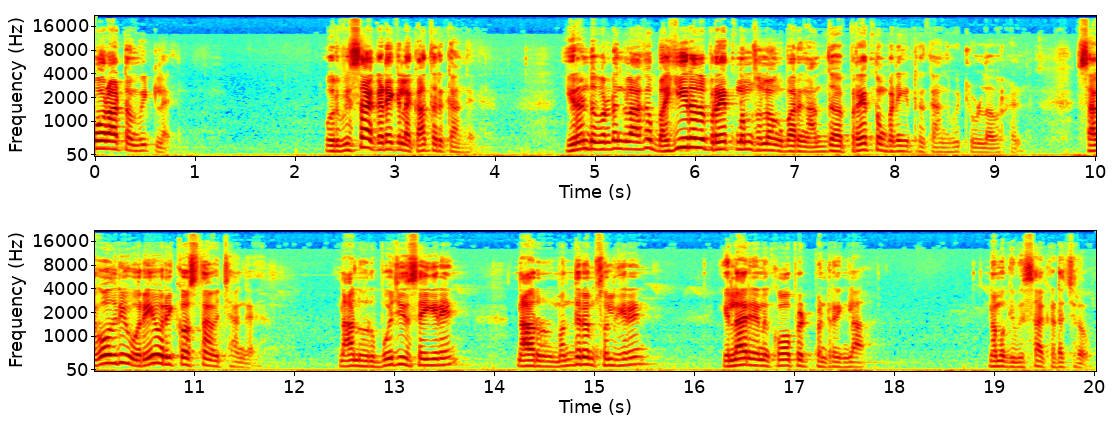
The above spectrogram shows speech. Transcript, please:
போராட்டம் வீட்டில். ஒரு விசா கிடைக்கல காத்திருக்காங்க. இரண்டு வருடங்களாக பகீரத பிரயத்னம் சொல்லுவாங்க பாருங்கள் அந்த பிரயத்னம் பண்ணிக்கிட்டு இருக்காங்க வீட்டில் உள்ளவர்கள். சகோதரி ஒரே ஒரு ரிக்வஸ்ட் தான் வச்சாங்க. நான் ஒரு பூஜை செய்கிறேன் நான் ஒரு மந்திரம் சொல்கிறேன் எல்லோரும் எனக்கு கோஆப்ரேட் பண்ணுறீங்களா நமக்கு விசா கிடச்சிடும்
